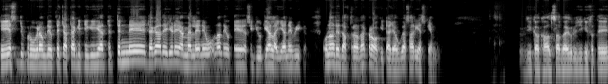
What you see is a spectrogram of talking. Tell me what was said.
ਤੇ ਇਸ ਦੇ ਪ੍ਰੋਗਰਾਮ ਦੇ ਉੱਤੇ ਚਰਚਾ ਕੀਤੀ ਗਈ ਹੈ ਤੇ ਤਿੰਨੇ ਜਗ੍ਹਾ ਦੇ ਜਿਹੜੇ ਐਮਐਲਏ ਨੇ, ਉਹਨਾਂ ਦੇ ਉੱਤੇ ਅਸੀਂ ਡਿਊਟੀਆਂ ਲਾਈਆਂ ਨੇ ਵੀ ਉਹਨਾਂ ਦੇ ਦਫ਼ਤਰਾਂ ਦਾ ਘਰਾਓ ਕੀਤਾ ਜਾਊਗਾ ਸਾਰੀ ਐਸਕੇਐਮ ਜੀ ਕਾ ਖਾਲਸਾ, ਵਾਹਿਗੁਰੂ ਜੀ ਕੀ ਫਤਿਹ।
